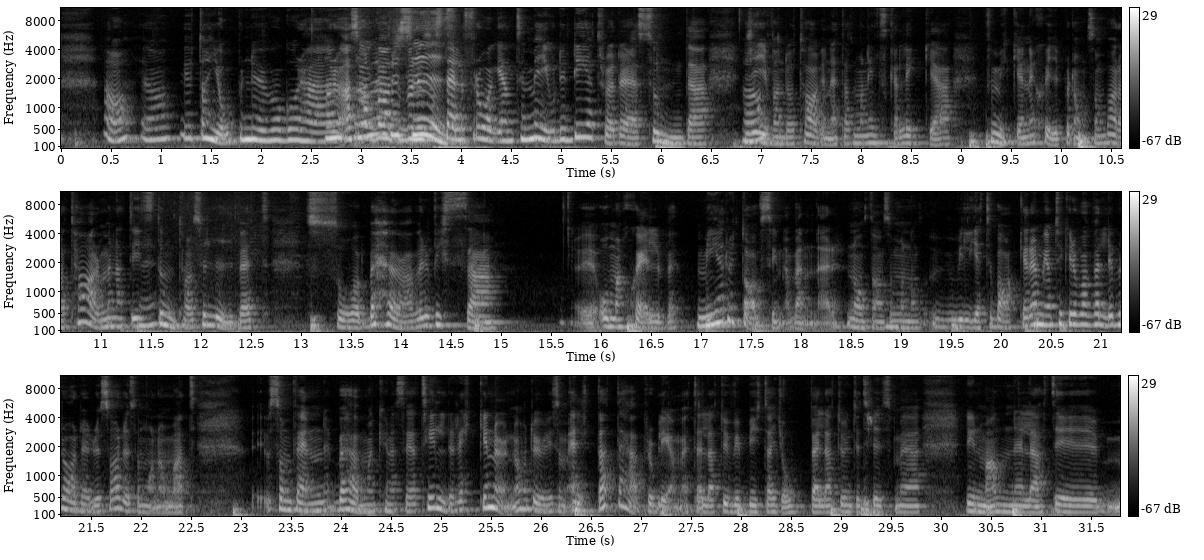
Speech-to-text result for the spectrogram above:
ja, ja, utan jobb nu och går här. Ja, alltså ja, du precis. ställer frågan till mig och det är det tror jag det är sunda Ja. givande och tagandet. Att man inte ska lägga för mycket energi på de som bara tar. Men att i stundtals i livet så behöver vissa Eh, och man själv mer utav sina vänner. Någonstans som man vill ge tillbaka det. Men jag tycker det var väldigt bra det du sa det Simona om att som vän behöver man kunna säga till. Det räcker nu. Nu har du liksom ältat det här problemet. Eller att du vill byta jobb. Eller att du inte trivs med din man. Eller att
